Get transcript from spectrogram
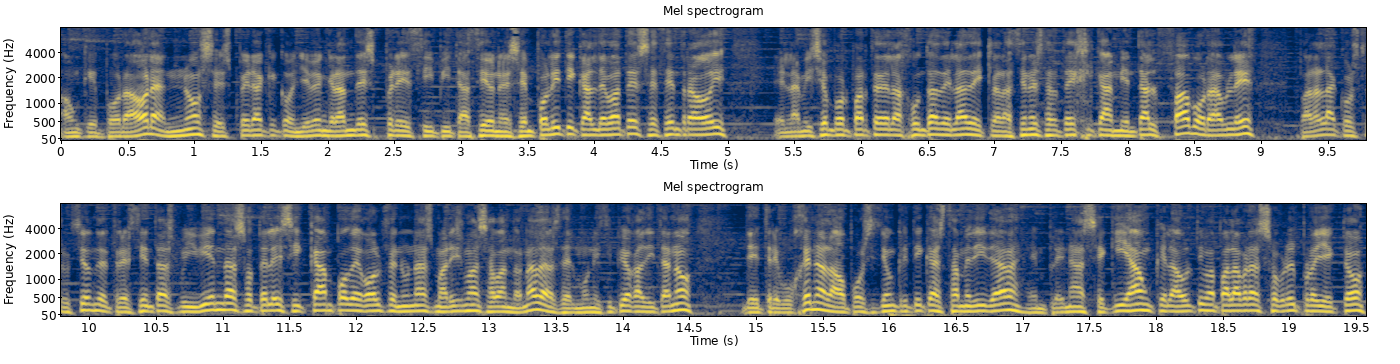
aunque por ahora no se espera que conlleven grandes precipitaciones. En política, el debate se centra hoy en la emisión por parte de la Junta de la Declaración Estratégica Ambiental Favorable para la construcción de 300 viviendas, hoteles y campo de golf en unas marismas abandonadas del municipio gaditano de Trebujena. La oposición critica esta medida en plena sequía, aunque la última palabra sobre el proyecto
